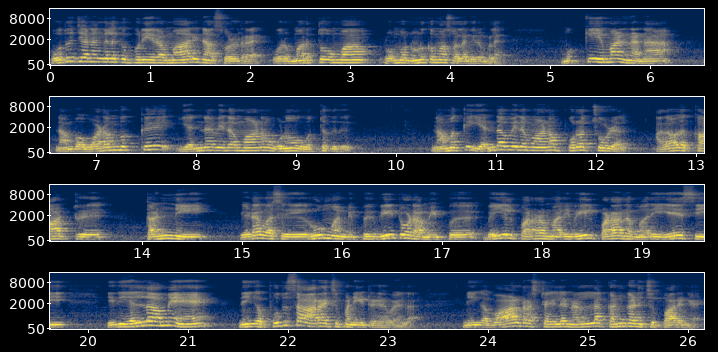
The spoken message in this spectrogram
பொது ஜனங்களுக்கு புரிகிற மாதிரி நான் சொல்கிறேன் ஒரு மருத்துவமாக ரொம்ப நுணுக்கமாக சொல்ல விரும்பலை. முக்கியமாக என்னென்னா நம்ம உடம்புக்கு என்ன விதமான உணவு ஒத்துக்குது? நமக்கு எந்த விதமான புறச்சூழல் அதாவது காற்று தண்ணி இடவசதி ரூம் அமைப்பு வீட்டோட அமைப்பு வெயில் படுற மாதிரி வெயில் படாத மாதிரி ஏசி இது எல்லாமே நீங்கள் புதுசாக ஆராய்ச்சி பண்ணிக்கிட்டு இருக்க வேலை. நீங்கள் வாழ்கிற ஸ்டைலை நல்லா கண்காணித்து பாருங்கள்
